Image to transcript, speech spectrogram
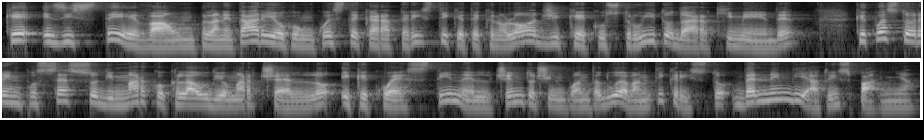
che esisteva un planetario con queste caratteristiche tecnologiche costruito da Archimede, che questo era in possesso di Marco Claudio Marcello e che questi, nel 152 a.C., venne inviato in Spagna.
